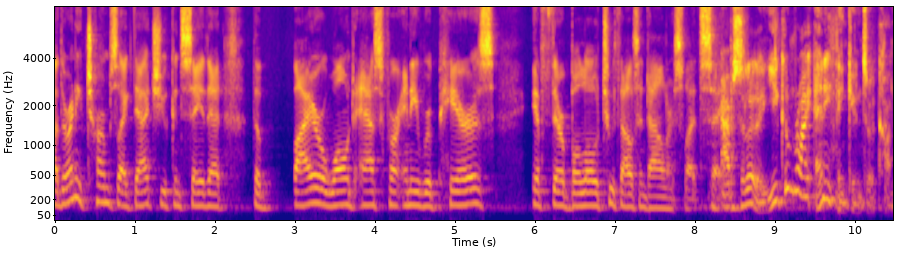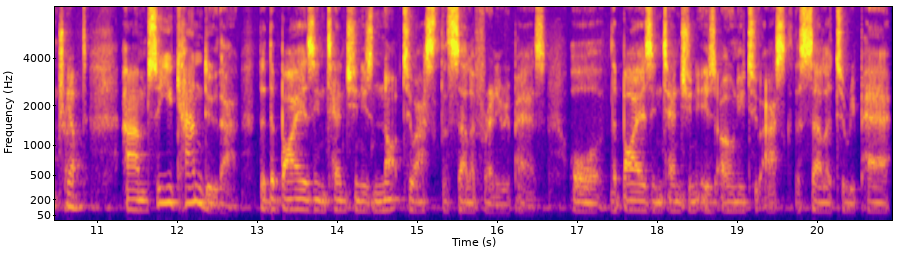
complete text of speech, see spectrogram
Are there any terms like that you can say that the buyer won't ask for any repairs? If they're below $2,000, let's say. Absolutely. You can write anything into a contract. Yep. Um, so you can do that, that the buyer's intention is not to ask the seller for any repairs, or the buyer's intention is only to ask the seller to repair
